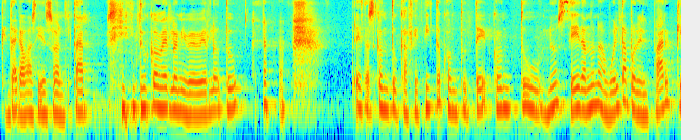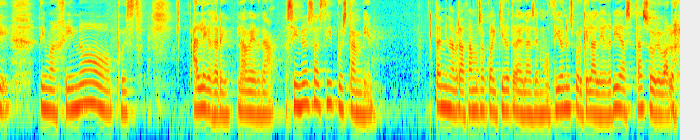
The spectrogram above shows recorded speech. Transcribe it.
que te acabas de soltar, sin tú comerlo ni beberlo, tú estás con tu cafecito, con tu té, con tu, no sé, dando una vuelta por el parque. Te imagino, pues, alegre, la verdad. Si no es así, pues también. También abrazamos a cualquier otra de las emociones porque la alegría está sobrevalorada.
